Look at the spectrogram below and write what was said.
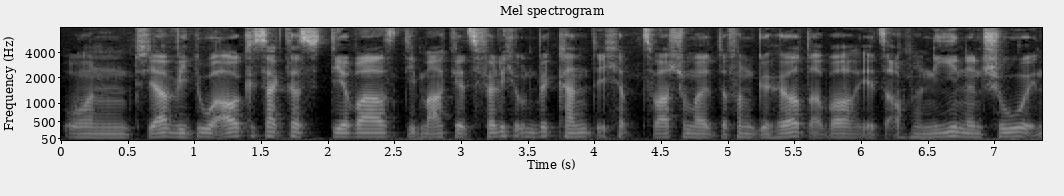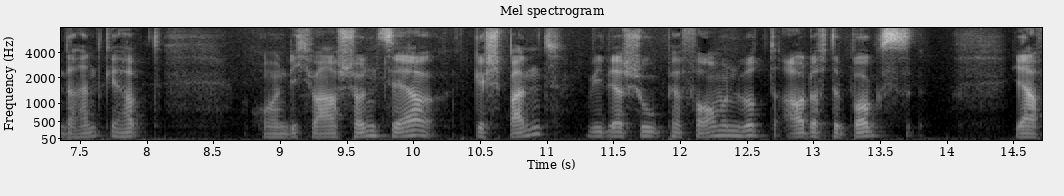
Und ja, wie du auch gesagt hast, dir war die Marke jetzt völlig unbekannt. Ich habe zwar schon mal davon gehört, aber jetzt auch noch nie einen Schuh in der Hand gehabt. Und ich war schon sehr gespannt, wie der Schuh performen wird. Out of the box, ja,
